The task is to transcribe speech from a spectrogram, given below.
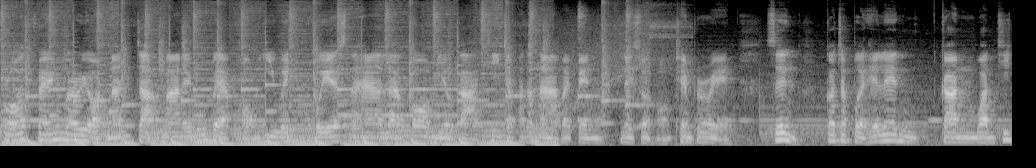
Frost Frank Barriot นั้นจะมาในรูปแบบของ Event Quest นะฮะ แล้วก็มีโอกาสที่จะพัฒนาไปเป็นในส่วนของ Temperate ซึ่งก็จะเปิดให้เล่นกันวันที่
